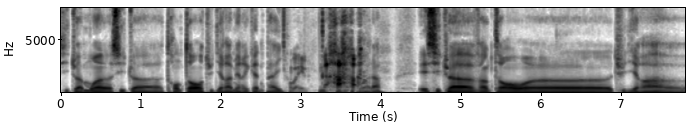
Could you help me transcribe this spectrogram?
Si tu as moins, si tu as 30 ans, tu diras American Pie. Ouais. voilà. Et si tu as 20 ans, euh, tu diras euh,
